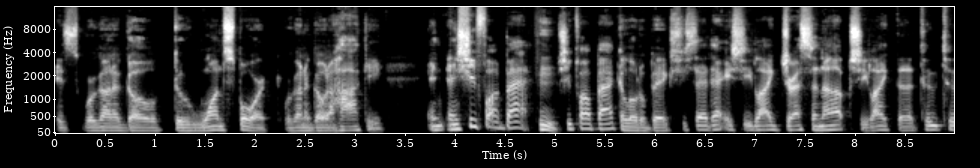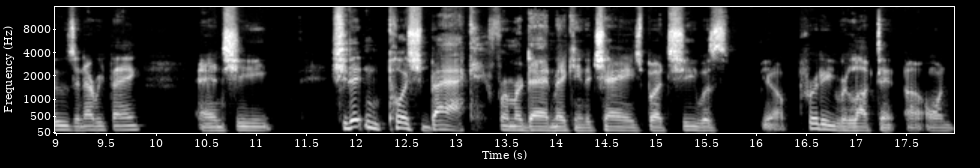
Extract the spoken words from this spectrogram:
it's we're gonna go do one sport. We're gonna go to hockey." And, and she fought back. Hmm. She fought back a little bit. She said, "Hey, she liked dressing up. She liked the tutus and everything." and she she didn't push back from her dad making the change, but she was you know pretty reluctant uh, on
